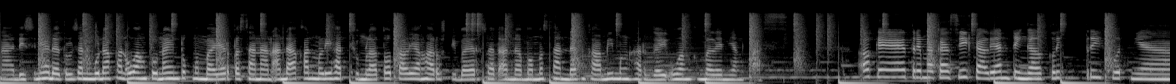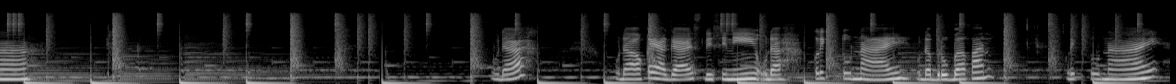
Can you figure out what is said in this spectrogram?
Nah, di sini ada tulisan gunakan uang tunai untuk membayar pesanan. Anda akan melihat jumlah total yang harus dibayar saat Anda memesan dan kami menghargai uang kembalian yang pas. Oke, terima kasih. Kalian tinggal klik berikutnya. Udah? Udah oke okay ya guys. Di sini udah klik tunai, udah berubah kan? Klik tunai.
